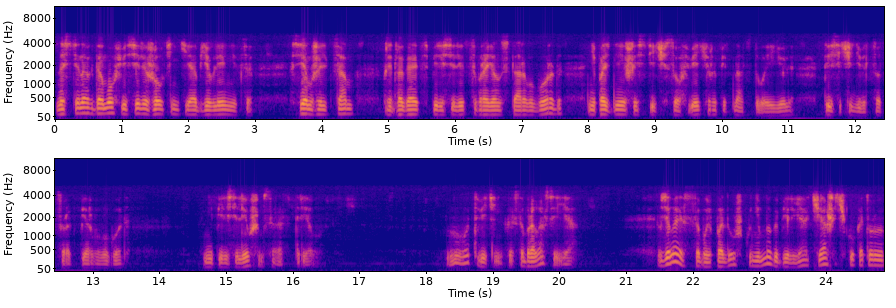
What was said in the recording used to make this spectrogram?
На стенах домов висели желтенькие объявленницы. Всем жильцам предлагается переселиться в район старого города не позднее 6 часов вечера 15 июля 1941 года. Не переселившимся расстрелу. Ну вот, Витенька, собралась и я. Взяла я с собой подушку, немного белья, чашечку, которую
